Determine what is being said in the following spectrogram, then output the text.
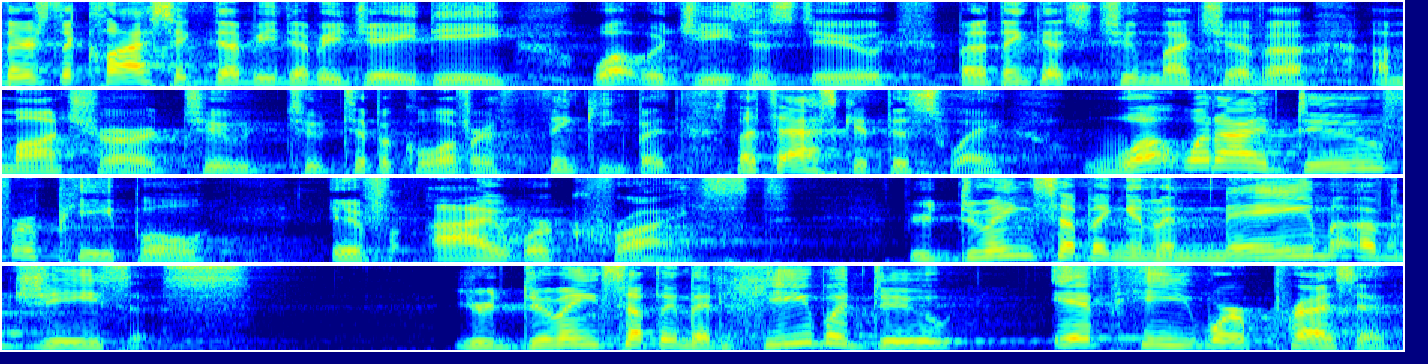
there's the classic WWJD, what would Jesus do? But I think that's too much of a, a, mantra or too, too typical of our thinking. But let's ask it this way What would I do for people if I were Christ? If you're doing something in the name of Jesus. You're doing something that he would do if he were present.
